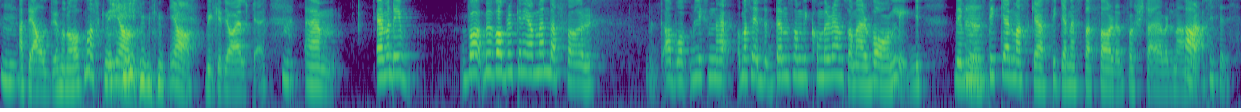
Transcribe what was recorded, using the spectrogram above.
Mm. Att det aldrig är någon avmaskning. Ja. ja. Vilket jag älskar. Mm. Ehm, ja, men det är, vad, men vad brukar ni använda för, liksom den, här, om man säger den som vi kommer överens om är vanlig. Det blir Mm. sticka en maska, sticka nästa för den första över den andra. Ja, precis.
